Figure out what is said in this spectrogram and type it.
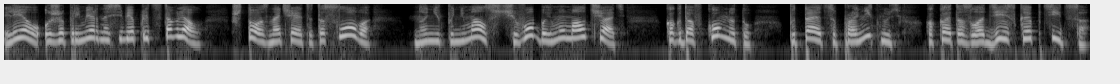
Лео уже примерно себе представлял, что означает это слово, но не понимал, с чего бы ему молчать, когда в комнату пытается проникнуть какая-то злодейская птица.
